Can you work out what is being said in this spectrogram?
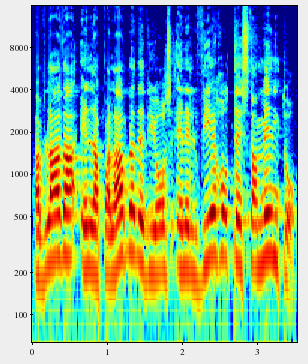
habladas en la palabra de Dios en el Viejo Testamento.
